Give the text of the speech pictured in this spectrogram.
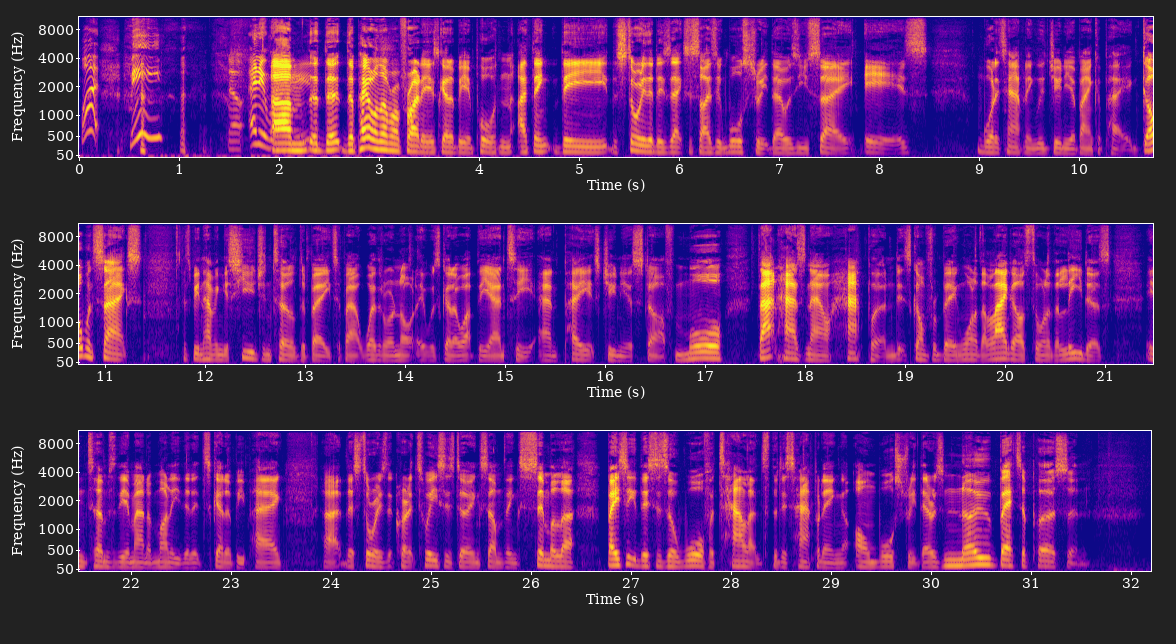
what me? no. Anyway, um, the, the, the payroll number on Friday is going to be important. I think the the story that is exercising Wall Street, though, as you say, is what is happening with junior banker pay. Goldman Sachs has been having this huge internal debate about whether or not it was going to up the ante and pay its junior staff more. That has now happened. It's gone from being one of the laggards to one of the leaders in terms of the amount of money that it's going to be paying. Uh, there's stories that Credit Suisse is doing something similar. Basically, this is a war for talent that is happening on Wall Street. There is no better person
